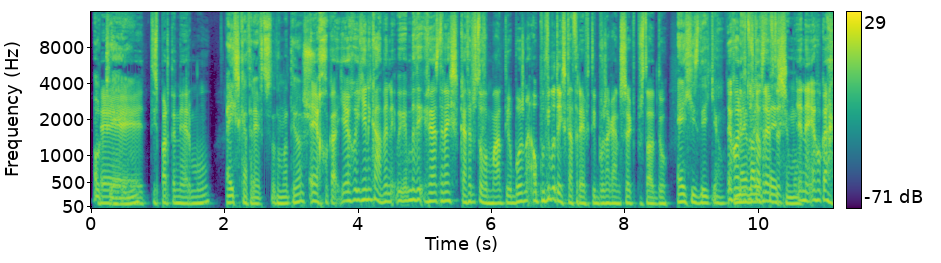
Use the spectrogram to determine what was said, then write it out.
Οκ. ε, της παρτενέρ μου. Έχεις καθρέφτη στο δωμάτιό σου; Έχω, κα- έχω γενικά. Δεν, δεν χρειάζεται να έχεις καθρέφτη στο δωμάτιο. Μπορείς να, οπουδήποτε έχεις καθρέφτη, μπορείς να κάνεις σεξ μπροστά του. Έχεις δίκιο. Έχω Με αρκετούς έβαλες καθρέφτες. θέση μου. Ε, ναι, έχω, κα-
